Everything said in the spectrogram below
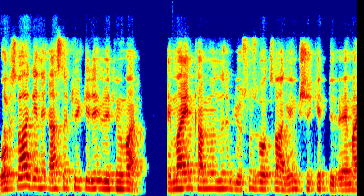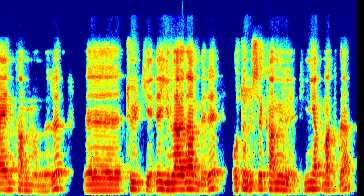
Volkswagen'in aslında Türkiye'de üretimi var. MAN kamyonları biliyorsunuz Volkswagen'in bir şirkettir ve MAN kamyonları e, Türkiye'de yıllardan beri otobüs ve kamyon üretimini yapmakta.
